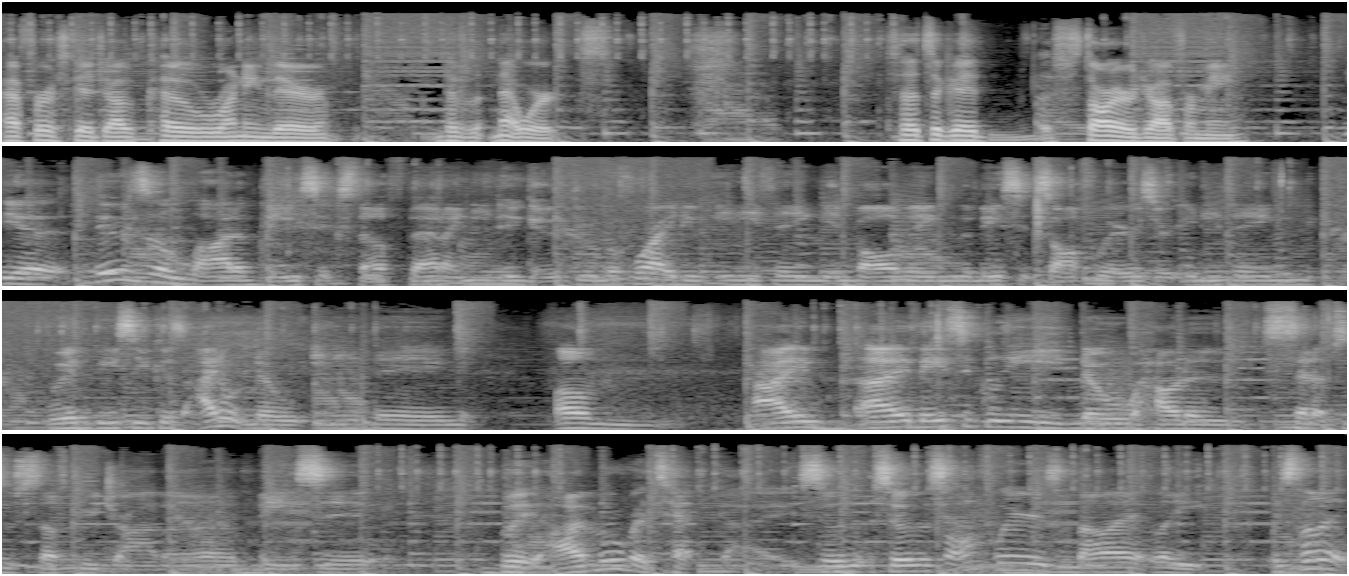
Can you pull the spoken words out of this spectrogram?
at first get a job co running their the networks so that's a good starter job for me Yeah, there's a lot of basic stuff that I need to go through before I do anything involving the basic softwares or anything with BC because I don't know anything. Um, I I basically know how to set up some stuff through Java, basic, but I'm more of a tech guy. So so the software is not like it's not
